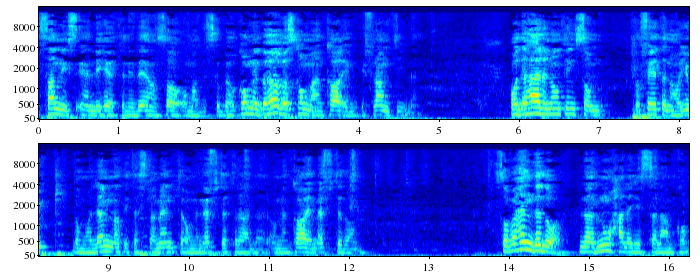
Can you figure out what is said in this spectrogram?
sanningsenligheten i det han sa om att det ska, kommer behövas komma en Kaim i framtiden. Och det här är någonting som profeterna har gjort. De har lämnat i testamentet om en efterträdare, om en Kaim efter dem. Så vad hände då när Nuh salam kom?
